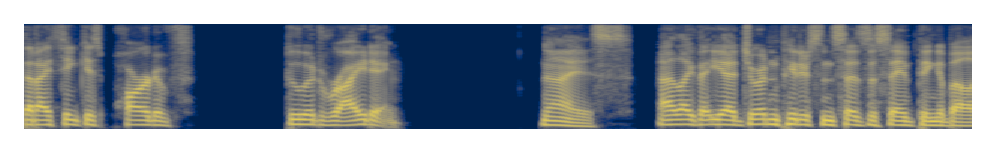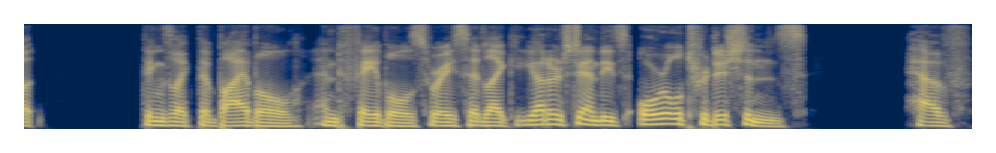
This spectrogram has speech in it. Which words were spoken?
that I think is part of good writing. Nice. I like that. Yeah, Jordan Peterson says the same thing about things like the Bible and fables, where he said, like, you got to understand these oral traditions have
